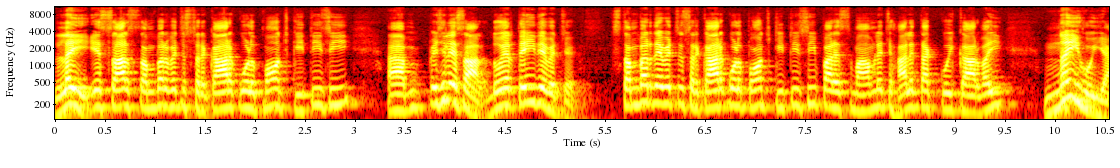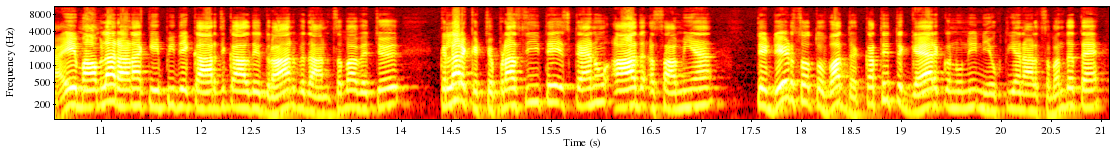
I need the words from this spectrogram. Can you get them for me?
ਲਈ ਇਸ ਸਾਲ ਸਤੰਬਰ ਵਿੱਚ ਸਰਕਾਰ ਕੋਲ ਪਹੁੰਚ ਕੀਤੀ ਸੀ। ਪਿਛਲੇ ਸਾਲ 2023 ਦੇ ਵਿੱਚ ਸਤੰਬਰ ਦੇ ਵਿੱਚ ਸਰਕਾਰ ਕੋਲ ਪਹੁੰਚ ਕੀਤੀ ਸੀ, ਪਰ ਇਸ ਮਾਮਲੇ 'ਚ ਹਾਲੇ ਤੱਕ ਕੋਈ ਕਾਰਵਾਈ ਨਹੀਂ ਹੋਈ ਆ। ਇਹ ਮਾਮਲਾ ਰਾਣਾ ਕੇਪੀ ਦੇ ਕਾਰਜਕਾਲ ਦੇ ਦੌਰਾਨ ਵਿਧਾਨ ਸਭਾ ਵਿੱਚ ਕਲਰਕ ਚਪੜਾਸੀ ਤੇ ਸਟੈਨੋ ਆਦ ਅਸਾਮੀਆਂ ਤੇ 150 ਤੋਂ ਵੱਧ ਕਥਿਤ ਗੈਰ ਕਾਨੂੰਨੀ ਨਿਯੁਕਤੀਆਂ ਨਾਲ ਸੰਬੰਧਿਤ ਹੈ।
